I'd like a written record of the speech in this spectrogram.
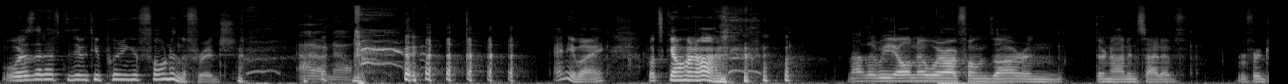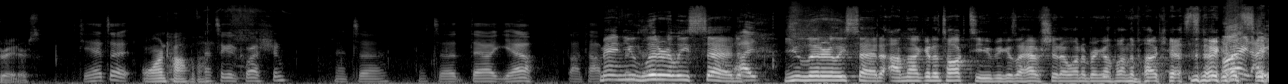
What does that have to do with you putting your phone in the fridge? I don't know. anyway, what's going on? now that we all know where our phones are and they're not inside of refrigerators. Yeah, that's a Or on top of that. that's a good question. That's a that's a uh, yeah. On top. of Man, you literally said I- you literally said I'm not gonna talk to you because I have shit I want to bring up on the podcast. And I gotta right, say I the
